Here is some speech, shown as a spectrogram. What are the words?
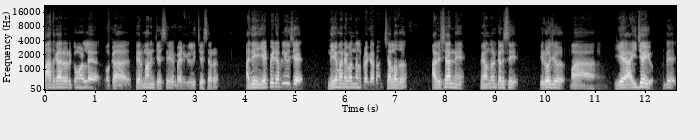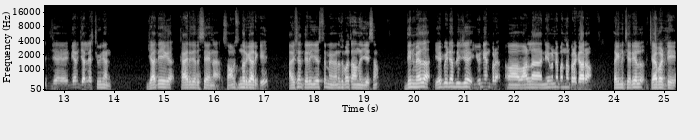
పాత కార్యవర్గం వాళ్ళే ఒక తీర్మానం చేసి బయటకు రిలీజ్ చేశారు. అది ఏపీడబ్ల్యూజే నియమ నిబంధనల ప్రకారం చెల్లదు. ఆ విషయాన్ని మేమందరం కలిసి ఈరోజు మా ఏ ఐజేయు అంటే ఇండియన్ జర్నలిస్ట్ యూనియన్ జాతీయ కార్యదర్శి అయిన సోమసుందర్ గారికి ఆ విషయం తెలియజేస్తూ మేము వినతిపత్రం అందజేశాం. దీని మీద ఏపీడబ్ల్యూజే యూనియన్ ప్ర- వాళ్ళ నియమ నిబంధనల ప్రకారం తగిన చర్యలు చేపట్టి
